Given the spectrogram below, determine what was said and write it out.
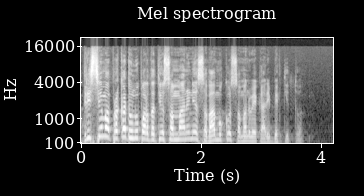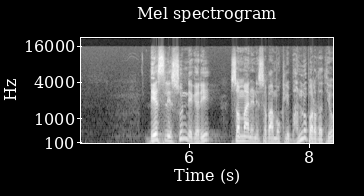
दृश्यमा प्रकट हुनुपर्दथ्यो सम्माननीय सभामुखको समन्वयकारी व्यक्तित्व। देशले सुन्ने गरी सम्माननीय सभामुखले भन्नुपर्दथ्यो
